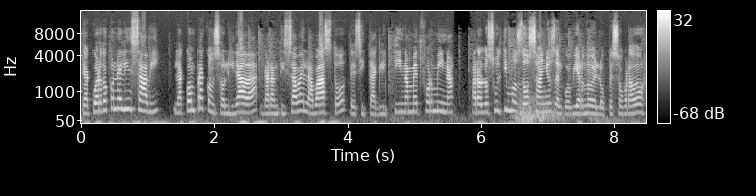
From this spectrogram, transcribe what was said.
De acuerdo con el INSABI, la compra consolidada garantizaba el abasto de citagliptina metformina para los últimos dos años del gobierno de López Obrador.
